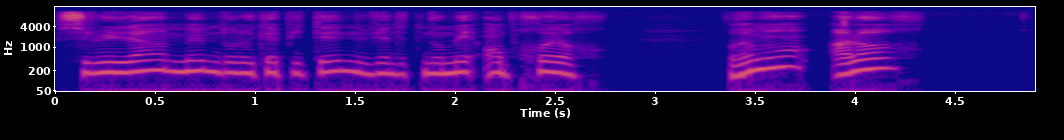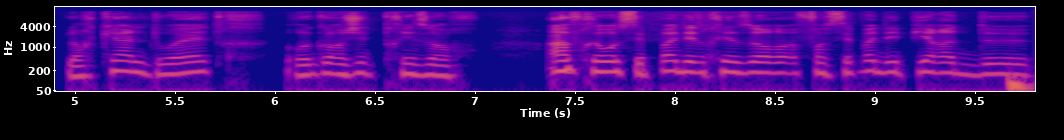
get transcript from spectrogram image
celui-là, même dont le capitaine vient d'être nommé empereur. Vraiment Alors Leur cale doit être regorgée de trésors. Ah frérot, c'est pas des trésors, enfin c'est pas des pirates de,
